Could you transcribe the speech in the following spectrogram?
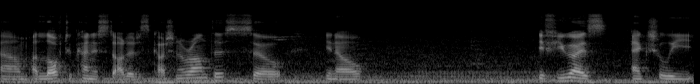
Um, I'd love to kind of start a discussion around this. So, you know, if you guys actually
